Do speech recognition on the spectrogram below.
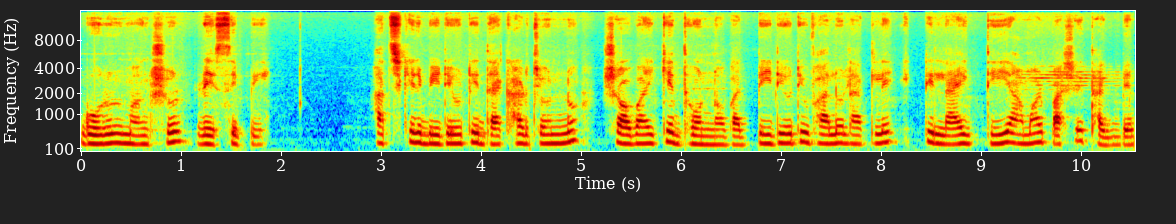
গরুর মাংসর রেসিপি আজকের ভিডিওটি দেখার জন্য সবাইকে ধন্যবাদ। ভিডিওটি ভালো লাগলে একটি লাইক দিয়ে আমার পাশে থাকবেন।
